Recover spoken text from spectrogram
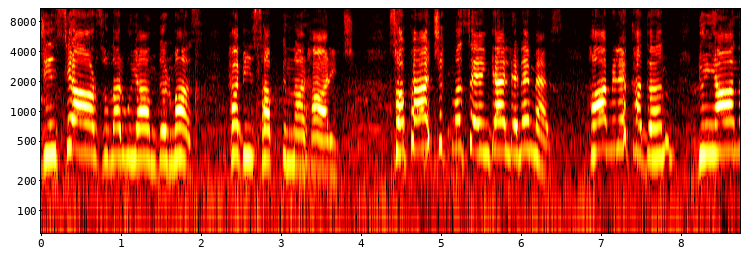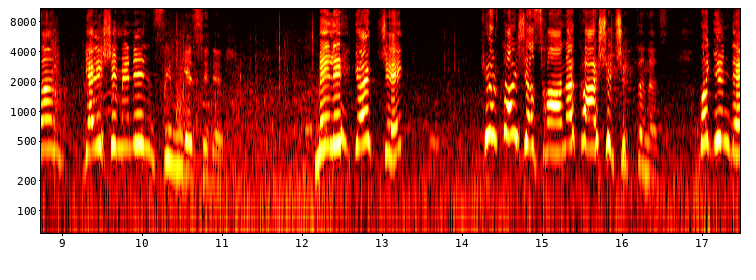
cinsi arzular uyandırmaz. Kabin sapkınlar hariç. Sokağa çıkması engellenemez. Hamile kadın dünyanın gelişiminin simgesidir. Melih Gökçek, kürtaj yasağına karşı çıktınız. Bugün de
